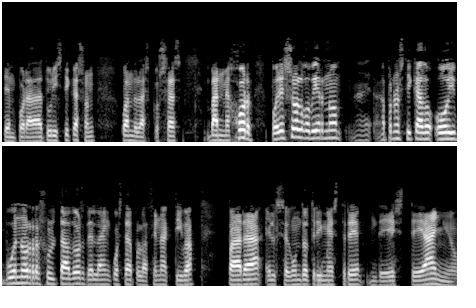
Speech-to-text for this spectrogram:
temporada turística son cuando las cosas van mejor. Por eso el gobierno eh, ha pronosticado hoy buenos resultados de la encuesta de población activa para el segundo trimestre de este año.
